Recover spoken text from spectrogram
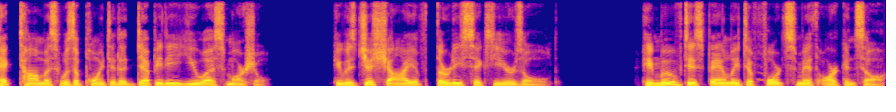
Heck Thomas was appointed a deputy U.S. Marshal. He was just shy of 36 years old. He moved his family to Fort Smith, Arkansas,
